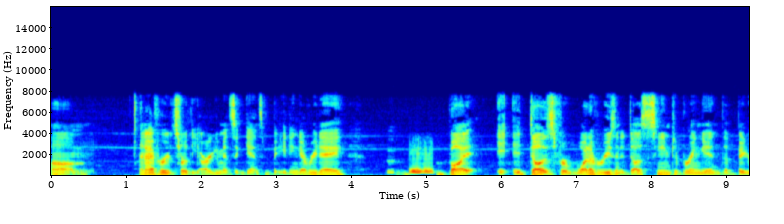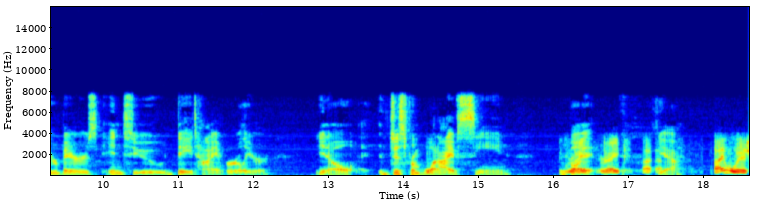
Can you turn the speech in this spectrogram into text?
um, and I've heard sort of the arguments against baiting every day, mm-hmm. but it, it does for whatever reason it does seem to bring in the bigger bears into daytime earlier. You know, just from what I've seen. Right, but, right. I, yeah. I wish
